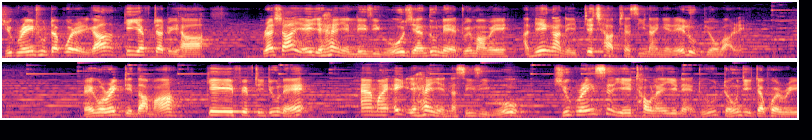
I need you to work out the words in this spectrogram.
ယူကရိန်းထူတပ်ဖွဲ့တွေက KF တပ်တွေဟာရုရှားရဲ့ရဟတ်ယာဉ်လေးစီးကိုရန်သူနယ်အတွင်းမှာပဲအမြင့်ကနေပစ်ချဖျက်ဆီးနိုင်ခဲ့တယ်လို့ပြောပါတယ်။ဘယ်ဂိုရိတ်ဒေသမှာ KA52 နဲ့ MI8 ရဟတ်ယာဉ်နှစ်စီးစီကိုယူကရိန်းစစ်ရေးထောက်လှမ်းရေးနဲ့အတူဒုံးကျည်တပ်ဖွဲ့တွေ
